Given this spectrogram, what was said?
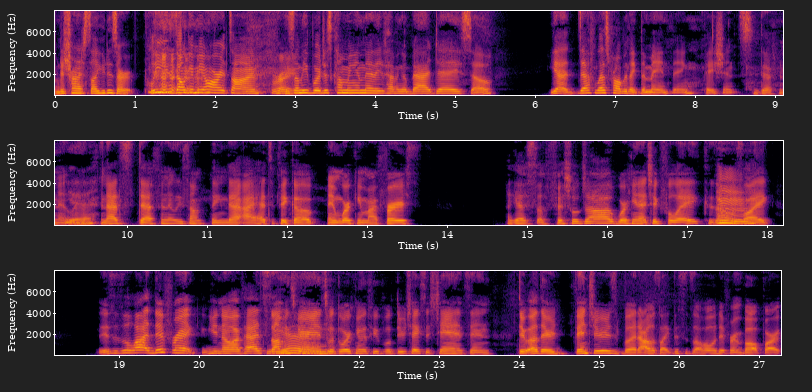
I'm just trying to sell you dessert. Please don't give me a hard time. right. And some people are just coming in there, they're just having a bad day. So yeah, definitely that's probably like the main thing, patience. Definitely. Yeah. And that's definitely something that I had to pick up in working my first I guess, official job working at Chick fil A because I was mm. like, this is a lot different. You know, I've had some yeah. experience with working with people through Chase's Chance and through other ventures, but I was like, this is a whole different ballpark.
